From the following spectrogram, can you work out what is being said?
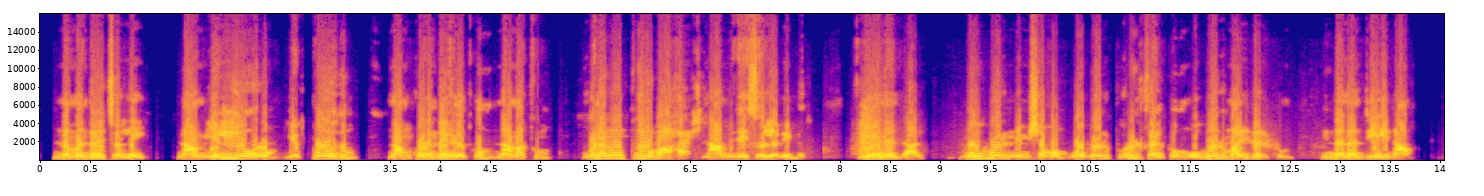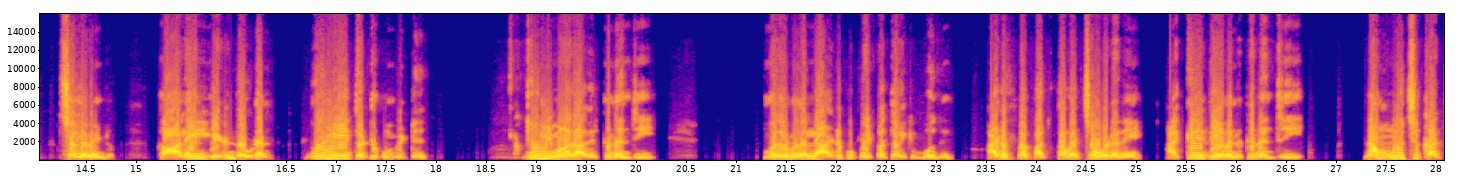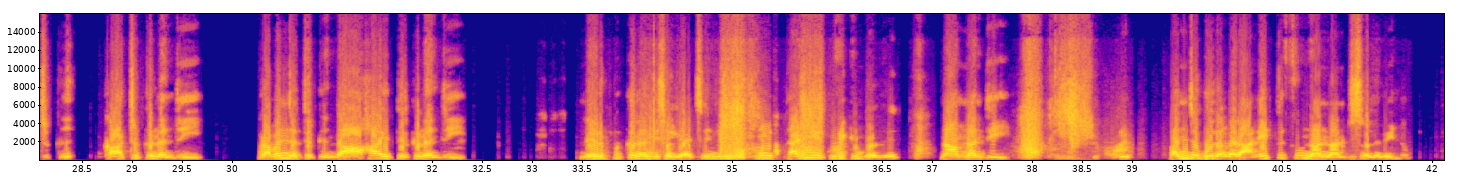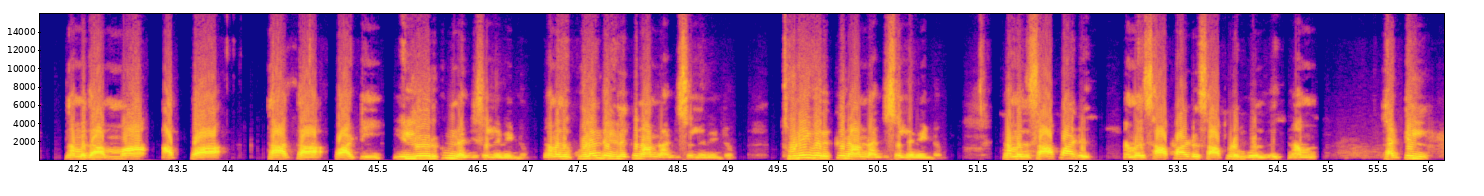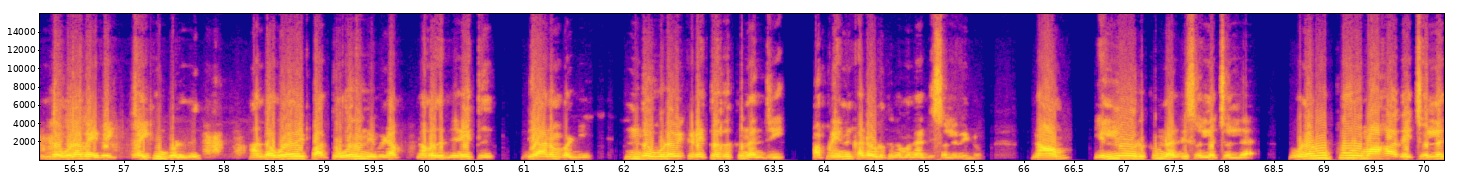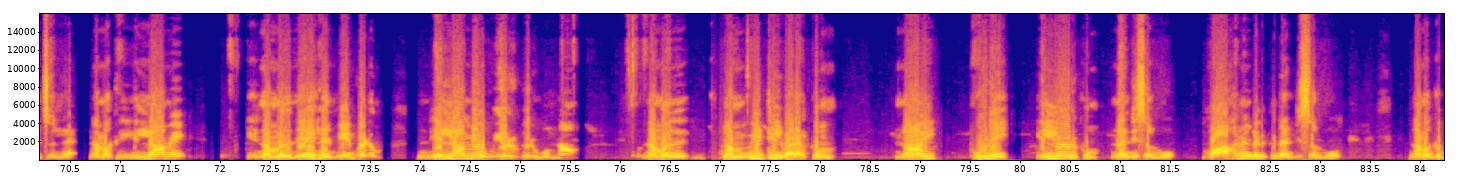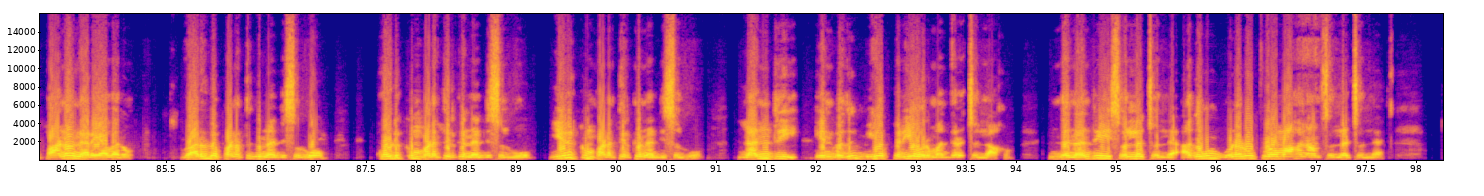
இந்த மந்திர சொல்லை நாம் எல்லோரும் எப்போதும் நம் குழந்தைகளுக்கும் நமக்கும் உணர்வுபூர்வமாக நாம் இதை சொல்ல வேண்டும். ஏனென்றால் ஒவ்வொரு நிமிஷமும் ஒவ்வொரு பொருட்களுக்கும் ஒவ்வொரு மனிதருக்கும் இந்த நன்றியை நாம் சொல்ல வேண்டும். காலையில் எழுந்தவுடன் பூமியை தொட்டு கும்பிட்டு பூமி மாதாவிற்கு நன்றி. முதல் முதல்ல அடுப்பு போய் பத்த வைக்கும் போது அடுப்பை பத்த வச்ச உடனே அக்கினி தேவனுக்கு நன்றி. நம் மூச்சு காற்றுக்கு காற்றுக்கு நன்றி. பிரபஞ்சத்துக்கு இந்த ஆகாயத்திற்கு நன்றி. நெருப்புக்கு நன்றி சொல்லியாச்சு. நீர் நீர் தண்ணி குடிக்கும் பொழுது நாம் நன்றி. பஞ்சபூதங்கள் அனைத்துக்கும் நான் நன்றி சொல்ல வேண்டும். நமது அம்மா அப்பா தாத்தா பாட்டி எல்லோருக்கும் நன்றி சொல்ல வேண்டும். நமது குழந்தைகளுக்கு நாம் நன்றி சொல்ல வேண்டும். துணைவருக்கு நாம் நன்றி சொல்ல வேண்டும். நமது சாப்பாடு நமது சாப்பாடு சாப்பிடும் பொழுது நம் தட்டில் இந்த உணவை வை வைக்கும் பொழுது அந்த உணவை பார்த்து ஒரு நிமிடம் நமது நினைத்து தியானம் பண்ணி இந்த உணவு கிடைத்ததுக்கு நன்றி அப்படின்னு கடவுளுக்கு நம்ம நன்றி சொல்ல வேண்டும். நாம் எல்லோருக்கும் நன்றி சொல்ல சொல்ல உணர்வு பூர்வமாக அதை சொல்ல சொல்ல நமக்கு எல்லாமே நமது நிலைகள் மேம்படும். எல்லாமே உயர்வு பெறுவோம் நாம். நமது நம் வீட்டில் வளர்க்கும் நாய் பூனை எல்லோருக்கும் நன்றி சொல்வோம். வாகனங்களுக்கு நன்றி சொல்வோம். நமக்கு பணம் நிறைய வரும். வருத பணத்துக்கு நன்றி சொல்வோம். கொடுக்கும் பணத்திற்கு நன்றி சொல்வோம் இருக்கும் பணத்திற்கு நன்றி சொல்வோம். நன்றி என்பது மிகப்பெரிய ஒரு மந்திர சொல்லாகும். இந்த நன்றியை சொல்ல சொல்ல அதுவும் உணர்வுபூர்வமாக நாம் சொல்ல சொல்ல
